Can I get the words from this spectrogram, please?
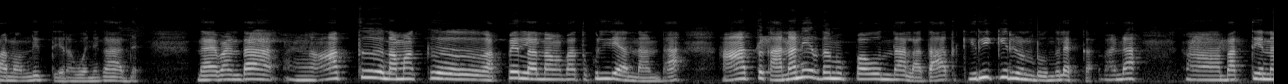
ಪನೊಂದಿತ್ತೀರ, ಒಂಜಿ ಗಾದೆ. ದಾಯ ಪಂಡ ಆತ್ ನಮಕ್ ಅಪ್ಪೆಲ್ಲ ನಮ ಬಾತ್ ಕುಲ್ಲಿ ಅಂದಂಡ ಆತ್ ಕನ ನೀರ್ದ ಉಪ್ಪ ಉಂದಲ್ಲ ಆತ್ ಕಿರಿಕಿರಿ ಉಂಡು ಒಂದು ಲೆಕ್ಕ ಪಂಡ ಬತ್ತಿನ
